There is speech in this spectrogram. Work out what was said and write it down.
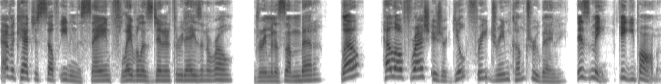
Ever catch yourself eating the same flavorless dinner three days in a row? Dreaming of something better? Well, HelloFresh is your guilt-free dream come true, baby. It's me, Keke Palmer.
